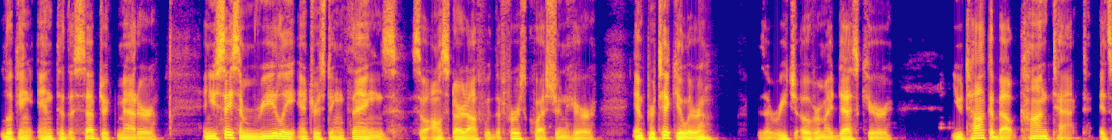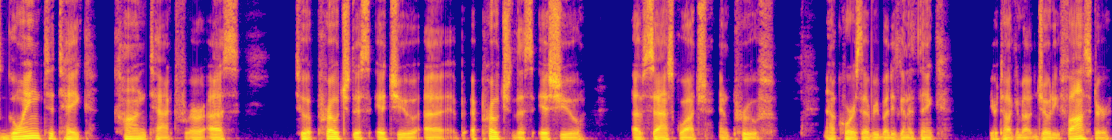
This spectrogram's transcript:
looking into the subject matter. And you say some really interesting things. So I'll start off with the first question here. In particular, as I reach over my desk here, you talk about contact. It's going to take contact for us to approach this issue, uh, approach this issue of Sasquatch and proof. Now, of course, everybody's going to think you're talking about Jodie Foster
